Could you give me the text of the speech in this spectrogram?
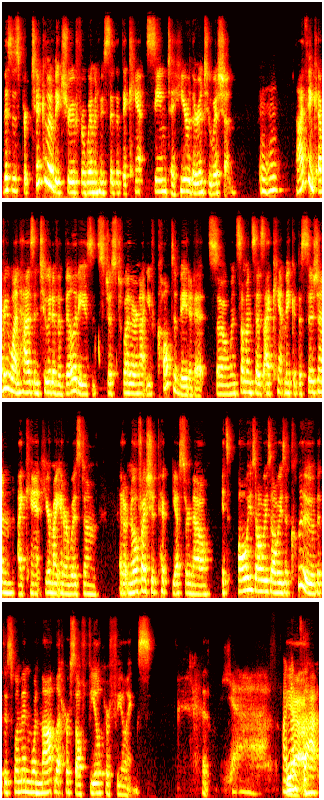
this is particularly true for women who say that they can't seem to hear their intuition. Mm-hmm. I think everyone has intuitive abilities. It's just whether or not you've cultivated it. So when someone says, I can't make a decision, I can't hear my inner wisdom, I don't know if I should pick yes or no. It's always, always, always a clue that this woman will not let herself feel her feelings. Yeah, I yeah. love that.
